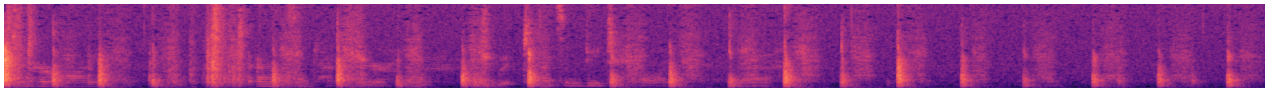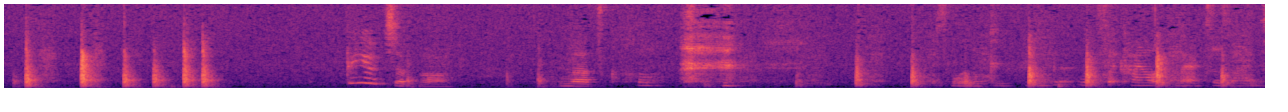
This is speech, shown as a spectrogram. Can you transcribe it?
in her eye to add some texture to it, to add some detail like that. Beautiful. And that's cool. it's a little goofy, it looks like kind of like Max's eye, the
